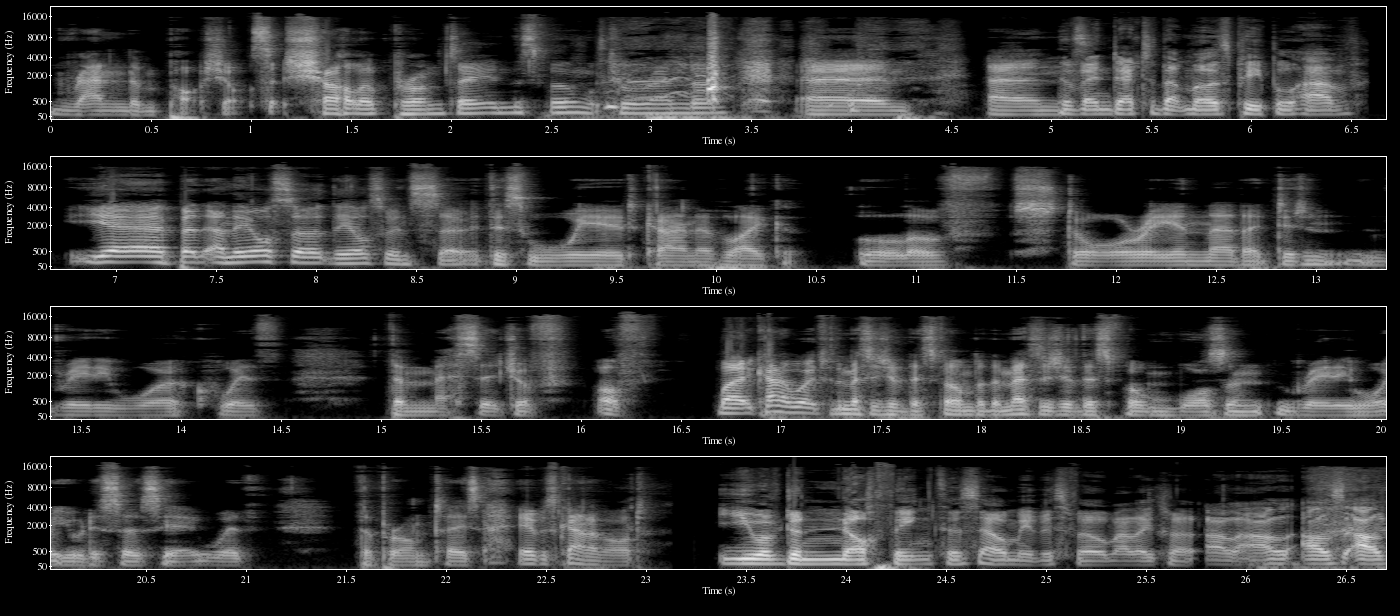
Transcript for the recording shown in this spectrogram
random pot shots at Charlotte Bronte in this film, which were random. um, and The vendetta that most people have. yeah, but and they also they also inserted this weird kind of like love story in there that didn't really work with the message of of well, it kind of worked with the message of this film, but the message of this film wasn't really what you would associate with the Brontes. It was kind of odd. You have done nothing to sell me this film, Alex. I'll, I'll, I'll, I'll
